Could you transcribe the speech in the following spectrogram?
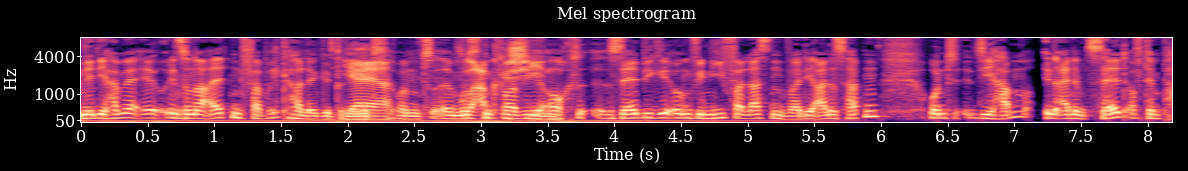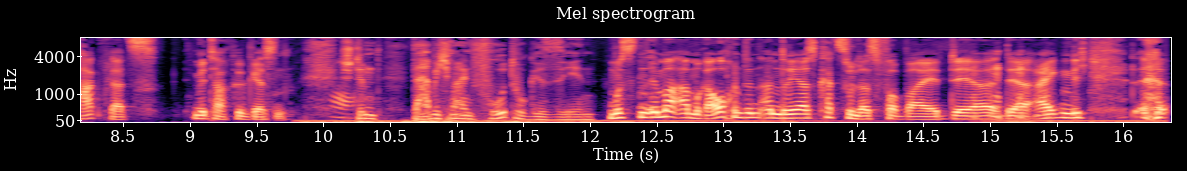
Nee, die haben ja in so einer alten Fabrikhalle gedreht Ja, ja. und äh, So mussten quasi auch selbige irgendwie nie verlassen, weil die alles hatten. Und sie haben in einem Zelt auf dem Parkplatz Mittag gegessen. Stimmt, da habe ich mal ein Foto gesehen. Mussten immer am rauchenden Andreas Katsulas vorbei, der, der eigentlich, äh,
